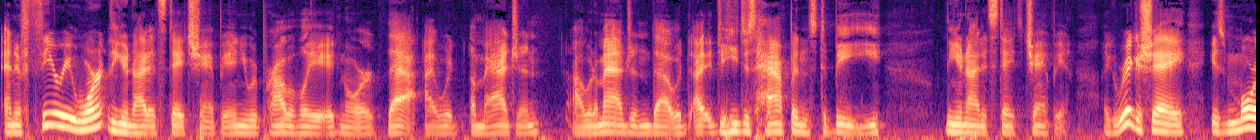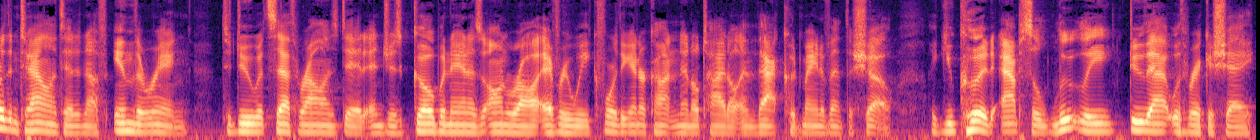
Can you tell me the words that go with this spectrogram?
And if Theory weren't the United States champion, you would probably ignore that. I would imagine. I would imagine that would. I, he just happens to be the United States champion. Like Ricochet is more than talented enough in the ring to do what Seth Rollins did and just go bananas on Raw every week for the Intercontinental title, and that could main event the show. Like you could absolutely do that with Ricochet.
